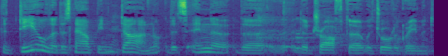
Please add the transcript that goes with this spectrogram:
the deal that has now been done, that's in the, the, the draft uh, withdrawal agreement,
